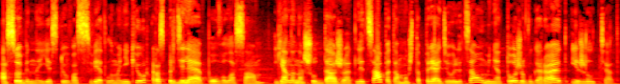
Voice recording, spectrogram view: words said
особенно если у вас светлый маникюр, распределяя по волосам. Я наношу даже от лица, потому что пряди у лица у меня тоже выгорают и желтят.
